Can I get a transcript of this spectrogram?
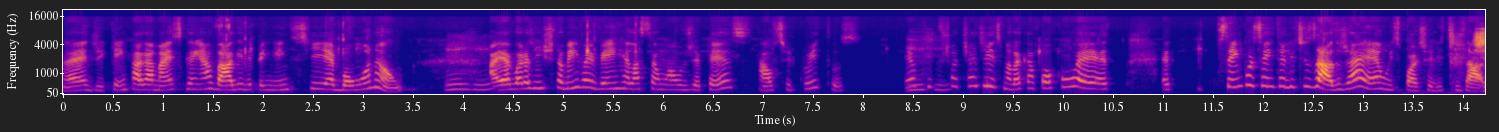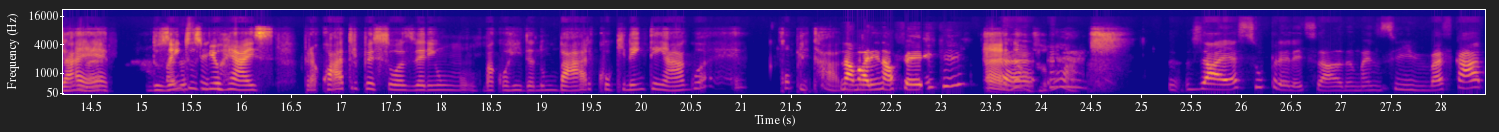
né? De quem paga mais ganha vaga, independente se é bom ou não. Uhum. Aí agora a gente também vai ver em relação aos GPs, aos circuitos. Eu uhum. fico chateadíssima. Daqui a pouco é 100% elitizado, já é um esporte elitizado. Já né? é. 200 assim, mil reais para quatro pessoas verem um, uma corrida num barco que nem tem água é complicado. Na Marina Fake. É, é, não, vamos lá. Já é super elitizada, mas assim, vai ficar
